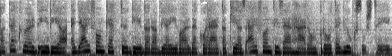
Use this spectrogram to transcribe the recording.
A TechWorld írja, egy iPhone 2G darabjaival dekorálta ki az iPhone 13 Pro-t egy luxus cég.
